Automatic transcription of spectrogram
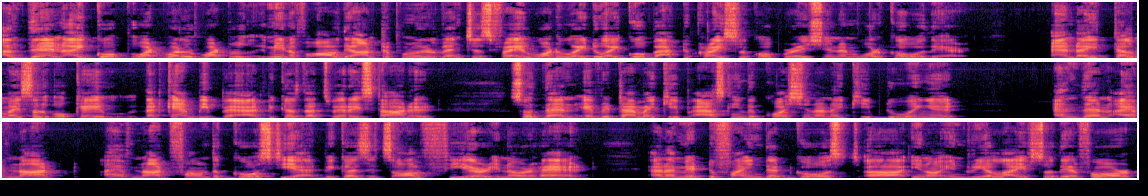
And then I go, what, what, what will, I mean, if all the entrepreneurial ventures fail, what do I do? I go back to Chrysler Corporation and work over there. And I tell myself, okay, that can be bad because that's where I started. So then every time I keep asking the question and I keep doing it, and then I have not I have not found the ghost yet because it's all fear in our head, and I'm yet to find that ghost, uh, you know, in real life. So therefore,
